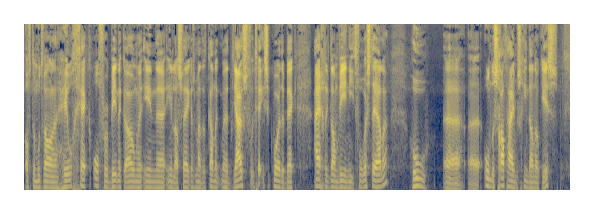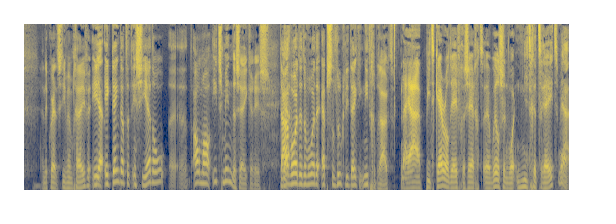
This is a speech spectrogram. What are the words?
of er moet wel een heel gek offer binnenkomen in, eh, in Las Vegas. Maar dat kan ik me juist voor deze quarterback eigenlijk dan weer niet voorstellen. Hoe eh, onderschat hij misschien dan ook is. En de credits die we hem geven. In- Ja. Ik denk dat het in Seattle het allemaal iets minder zeker is. Daar Ja. worden de woorden absolutely denk ik niet gebruikt. Nou ja, Pete Carroll die heeft gezegd, Wilson wordt niet getraind. Maar ja,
